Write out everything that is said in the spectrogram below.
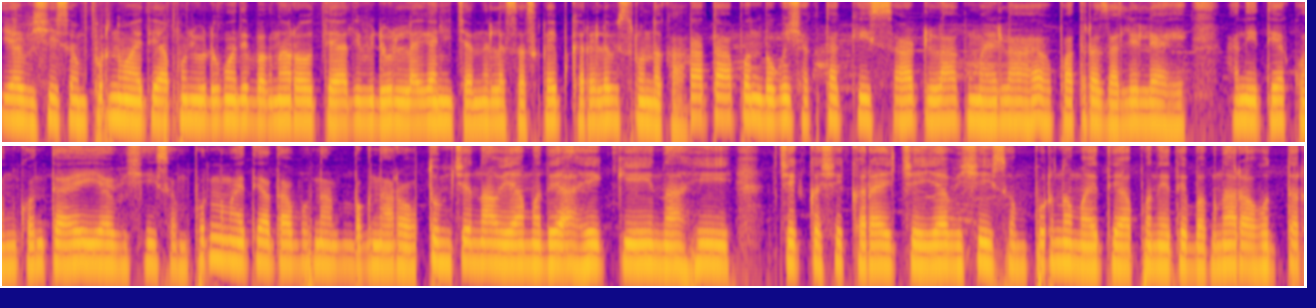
याविषयी संपूर्ण माहिती आपण व्हिडिओमध्ये बघणार आहोत. त्याआधी व्हिडिओला लाईक आणि चॅनलला सबस्क्राईब करायला विसरू नका. आता आपण बघू शकता की साठ लाख महिला अपात्र झालेल्या आहे आणि त्या कोणकोणत्या आहे याविषयी संपूर्ण माहिती आता आपण बघणार आहोत. तुमचे नाव यामध्ये आहे की नाही? चेक कसे करायचे याविषयी संपूर्ण माहिती आपण येथे बघणार आहोत. तर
